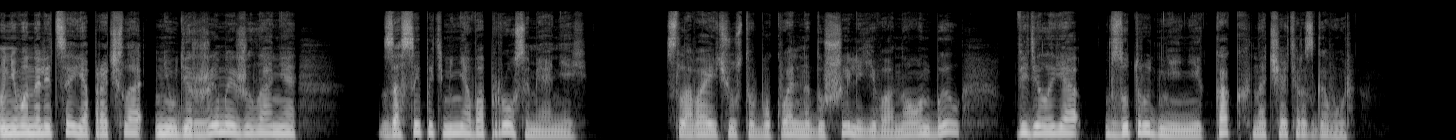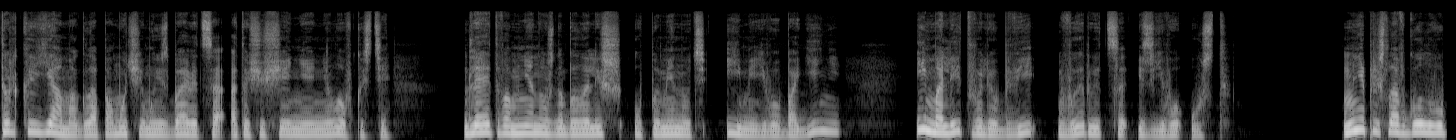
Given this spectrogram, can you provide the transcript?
У него на лице я прочла неудержимое желание — засыпать меня вопросами о ней. Слова и чувства буквально душили его, но он был, видела я, в затруднении, как начать разговор. Только я могла помочь ему избавиться от ощущения неловкости. Для этого мне нужно было лишь упомянуть имя его богини, и молитва любви вырвется из его уст. Мне пришла в голову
